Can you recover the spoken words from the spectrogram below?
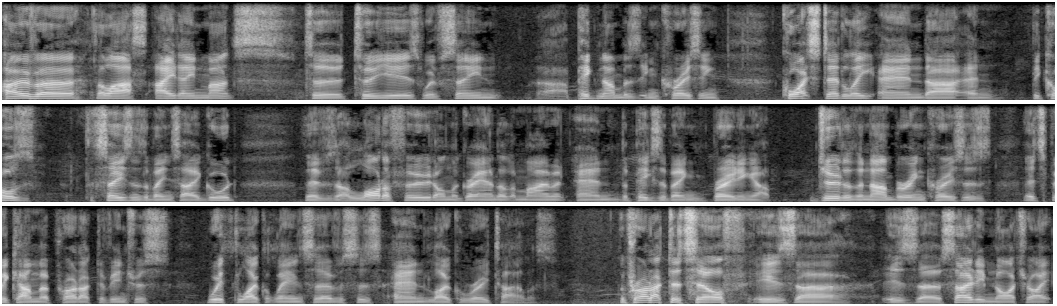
Over the last 18 months to two years we've seen uh, pig numbers increasing quite steadily and, uh, and because the seasons have been so good there's a lot of food on the ground at the moment and the pigs have been breeding up. Due to the number increases it's become a product of interest with local land services and local retailers. The product itself is, uh, is uh, sodium nitrate.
